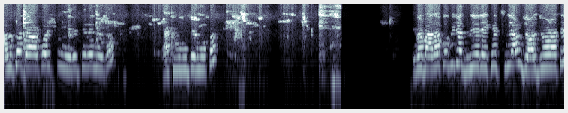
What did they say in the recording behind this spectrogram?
আলুটা দেওয়ার পর একটু নেড়ে চেড়ে নেব, এক মিনিটের মতো। এবার বাঁধাকপিটা ধুয়ে রেখেছিলাম জল ঝরাতে,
